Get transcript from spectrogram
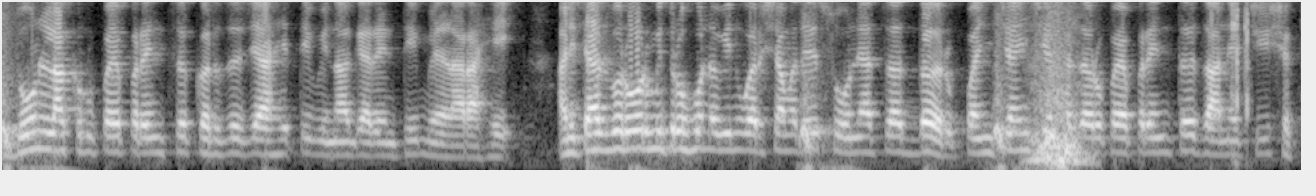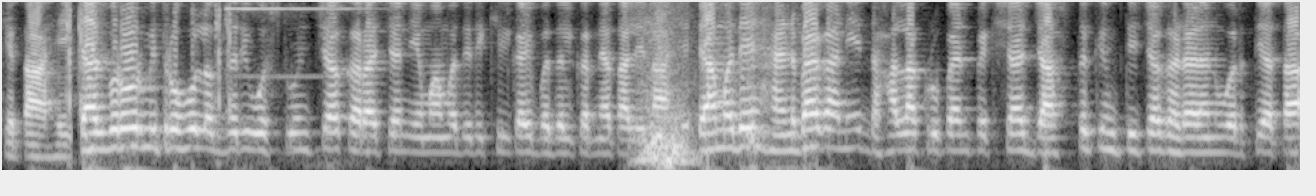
दोन लाख रुपयापर्यंतचं कर्ज जे आहे ते विना गॅरंटी मिळणार आहे. आणि त्याचबरोबर मित्र हो नवीन वर्षामध्ये सोन्याचा दर पंच्याऐंशी हजार रुपयापर्यंत जाण्याची शक्यता आहे. त्याचबरोबर मित्र हो लक्झरी वस्तूंच्या कराच्या नियमामध्ये देखील काही बदल करण्यात आलेला आहे. त्यामध्ये हँडबॅग आणि दहा लाख रुपयांपेक्षा जास्त किमतीच्या घड्याळांवरती आता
